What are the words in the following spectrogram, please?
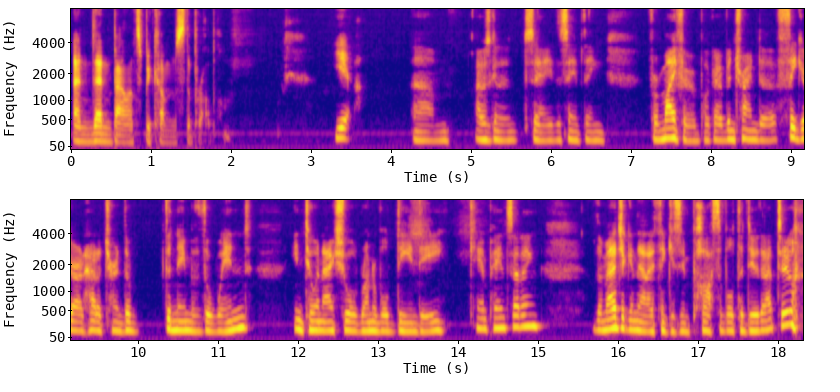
and then balance becomes the problem. Yeah. Um, I was gonna say the same thing for my favorite book. I've been trying to figure out how to turn the the name of the wind into an actual runnable D and D campaign setting. The magic in that I think is impossible to do that to.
